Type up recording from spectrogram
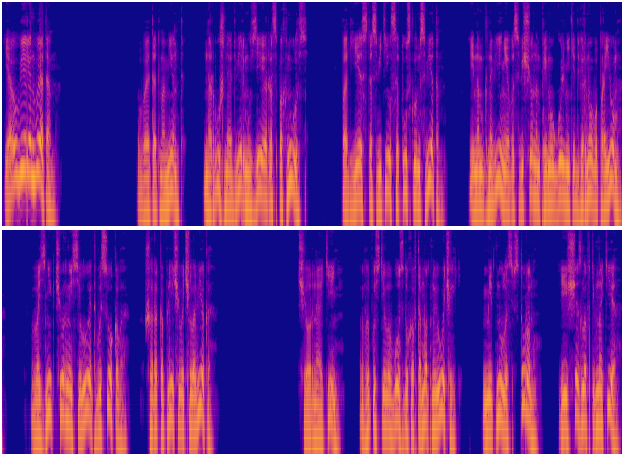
Я уверен в этом!» В этот момент наружная дверь музея распахнулась. Подъезд осветился тусклым светом, и на мгновение в освещенном прямоугольнике дверного проема возник черный силуэт высокого, широкоплечего человека. Черная тень выпустила в воздух автоматную очередь, метнулась в сторону и исчезла в темноте.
